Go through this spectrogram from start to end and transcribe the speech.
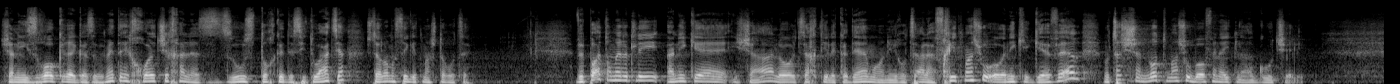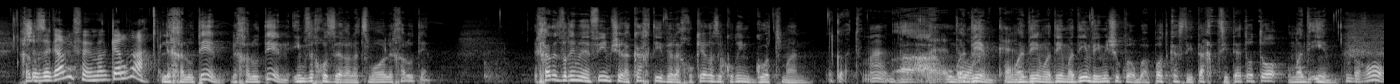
שאני אזרוק רגע, זה באמת היכולת שלך לזוז תוך כדי סיטואציה, שאתה לא משיג את מה שאתה רוצה. ופה את אומרת לי, אני כאישה לא הצלחתי לקדם, או אני רוצה להפחית משהו, או אני כגבר, אני רוצה לשנות משהו באופן ההתנהגות שלי. שזה גם לפעמים הרגל רע. לחלוטין, לחלוטין, אם זה חוזר על עצמו, לחלוטין. אחד הדברים היפים שלקחתי ולחוקר הזה קוראים גוטמן. גוטמן, אה, הוא ידוע, מדהים, כן. הוא מדהים, מדהים, מדהים, ואם מישהו כבר בפודקאסט איתך ציטט אותו, הוא מדהים. ברור.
